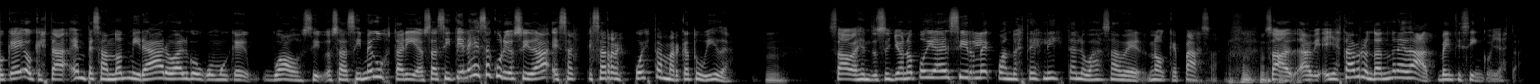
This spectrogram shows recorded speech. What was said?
¿ok? O que está empezando a admirar o algo como que, wow, sí, o sea, sí me gustaría. O sea, si tienes esa curiosidad, esa, esa respuesta marca tu vida. Mm. ¿Sabes? Entonces yo no podía decirle, cuando estés lista lo vas a saber. No, ¿qué pasa? O sea, ella estaba preguntando una edad, 25, ya está.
